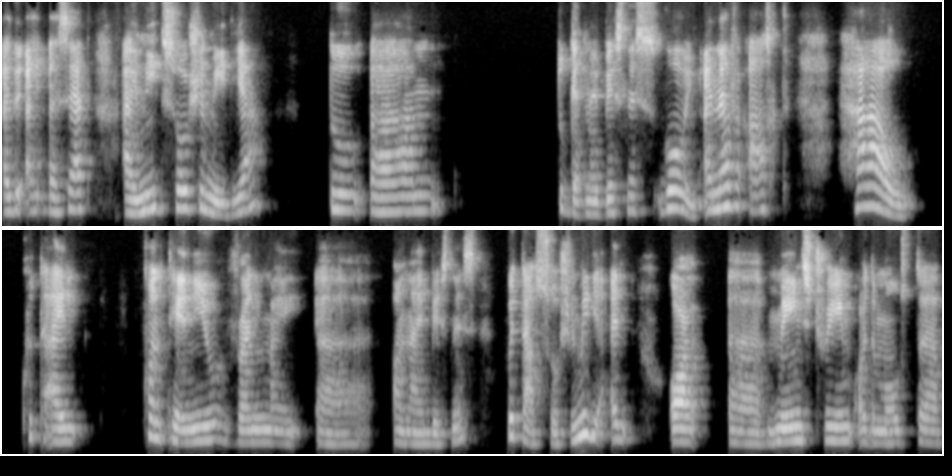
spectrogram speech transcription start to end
I, I, I said I need social media to um, to get my business going. I never asked how could I continue running my uh, online business without social media and or uh, mainstream or the most uh,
